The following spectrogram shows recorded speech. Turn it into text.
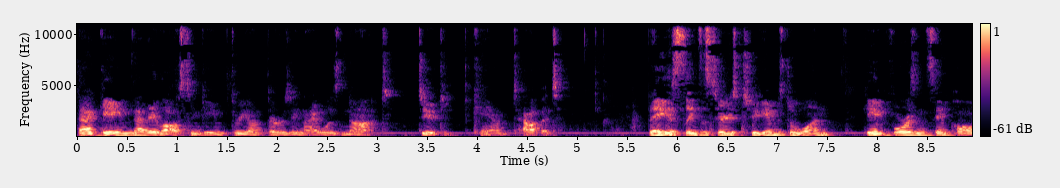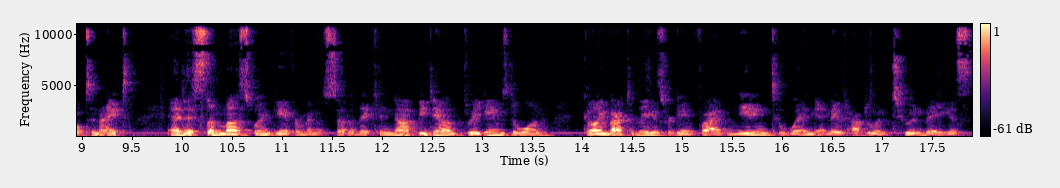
That game that they lost in game 3 on Thursday night was not due to Cam Talbot. Vegas leads the series two games to one. Game 4 is in St. Paul tonight. And this is a must-win game for Minnesota. They cannot be down three games to one, going back to Vegas for Game 5, needing to win, and they would have to win two in Vegas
